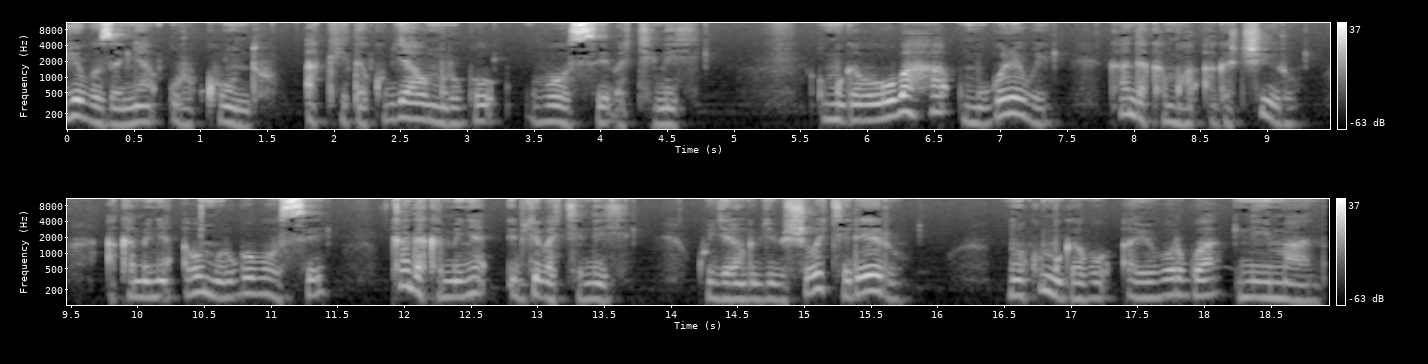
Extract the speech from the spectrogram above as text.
uyobozanya urukundo. Akita ku byabo mu rugo bose bakeneye. Umugabo wubaha umugore we kandi akamuha agaciro akamenya abo mu rugo bose kandi akamenya ibyo bakeneye. Kugira ngo ibyo bishoboke rero ni uko umugabo ayoborwa n'imana.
